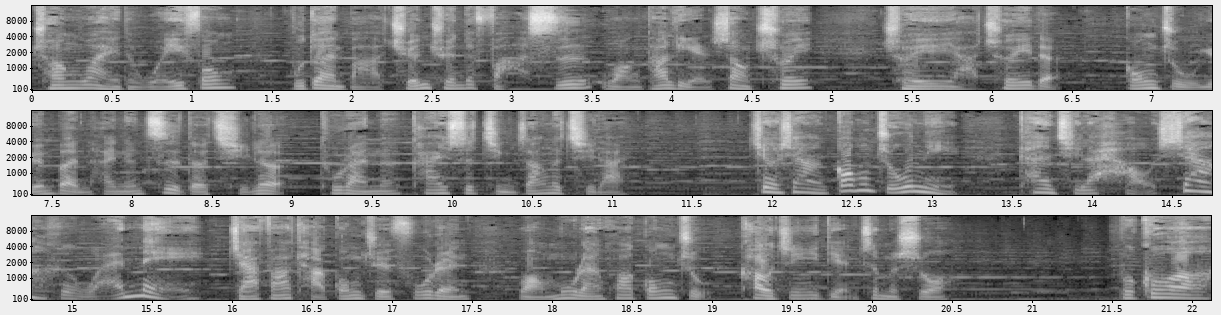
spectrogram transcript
窗外的微风不断把卷卷的发丝往她脸上吹，吹呀吹的。公主原本还能自得其乐，突然呢开始紧张了起来。就像公主你看起来好像很完美。贾法塔公爵夫人往木兰花公主靠近一点，这么说。不过。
